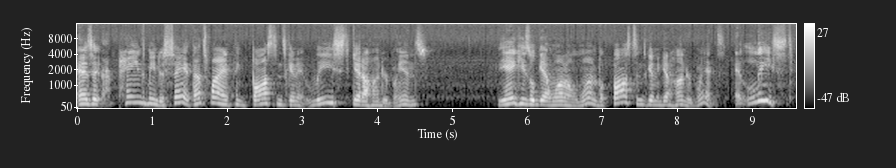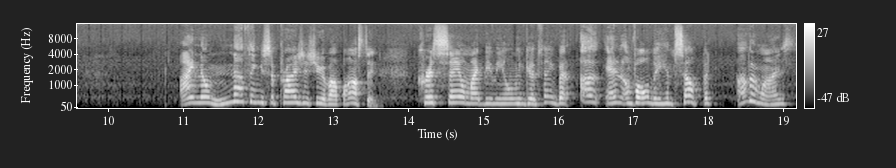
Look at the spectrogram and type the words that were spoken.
as it pains me to say it, that's why I think Boston's going to at least get 100 wins. The Yankees will get one on one, but Boston's going to get 100 wins. At least. I know nothing surprises you about Boston. Chris Sale might be the only good thing, but uh, and Eovaldi himself, but otherwise,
